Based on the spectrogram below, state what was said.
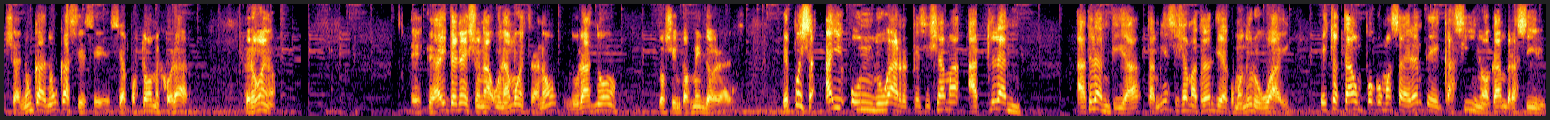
o sea, nunca, nunca se, se, se apostó a mejorar. Pero bueno, este, ahí tenés una, una muestra, ¿no? Durazno, 200 mil dólares. Después hay un lugar que se llama Atlán- Atlántida, también se llama Atlántida como en Uruguay. Esto está un poco más adelante de Casino, acá en Brasil.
